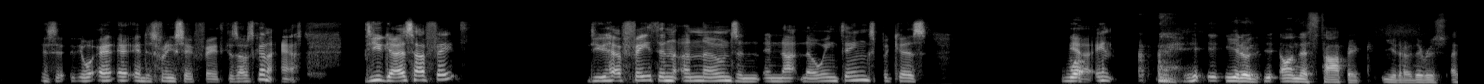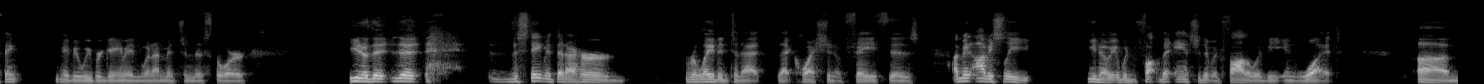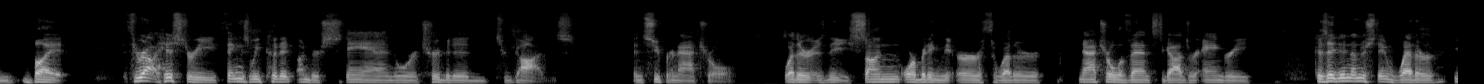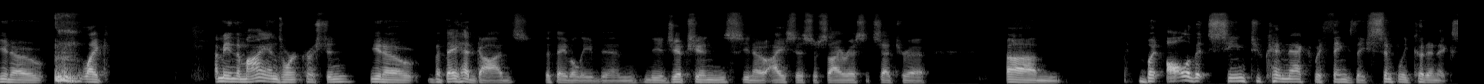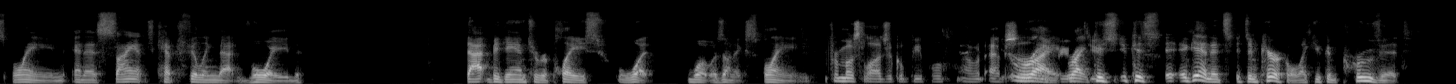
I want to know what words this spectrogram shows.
Is it and, and it's funny you say faith because I was gonna ask, do you guys have faith? do you have faith in unknowns and, and not knowing things because well, yeah and you know on this topic you know there was i think maybe we were gaming when i mentioned this thor you know the the the statement that i heard related to that that question of faith is i mean obviously you know it would fo- the answer that would follow would be in what? Um but throughout history things we couldn't understand were attributed to gods and supernatural, whether it's the sun orbiting the earth, whether natural events, gods were angry because they didn't understand weather, you know, like, I mean, the Mayans weren't Christian, you know, but they had gods that they believed in. The Egyptians, you know, Isis, Osiris, etc. Um, but all of it seemed to connect with things they simply couldn't explain. And as science kept filling that void, that began to replace what what was unexplained for most logical people i would absolutely right right because because again it's it's empirical like you can prove it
